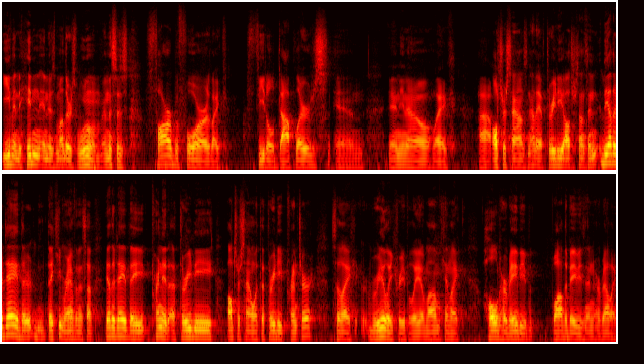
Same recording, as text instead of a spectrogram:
even hidden in his mother's womb. And this is far before like fetal Dopplers and, and you know, like uh, ultrasounds. Now they have 3D ultrasounds. And the other day, they keep ramping this up. The other day, they printed a 3D ultrasound with a 3D printer. So like really creepily, a mom can like hold her baby while the baby's in her belly.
